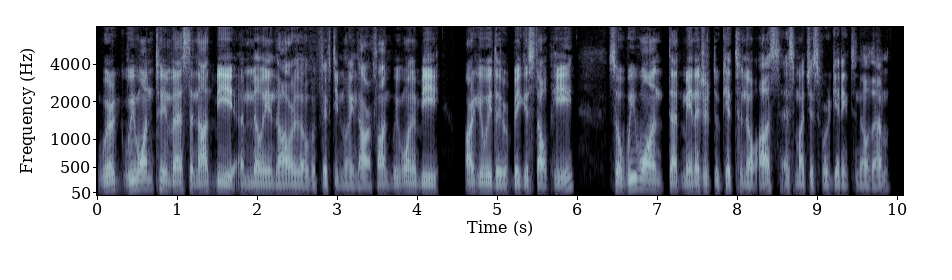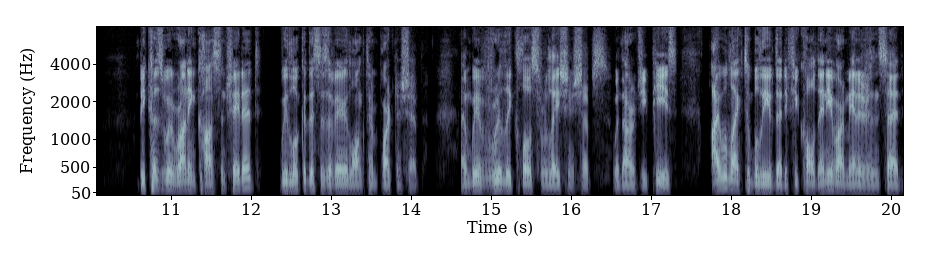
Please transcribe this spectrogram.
we're, we want to invest and not be a million dollars a $50 million fund. We want to be arguably the biggest LP. So we want that manager to get to know us as much as we're getting to know them. Because we're running concentrated, we look at this as a very long term partnership. And we have really close relationships with our GPs. I would like to believe that if you called any of our managers and said,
